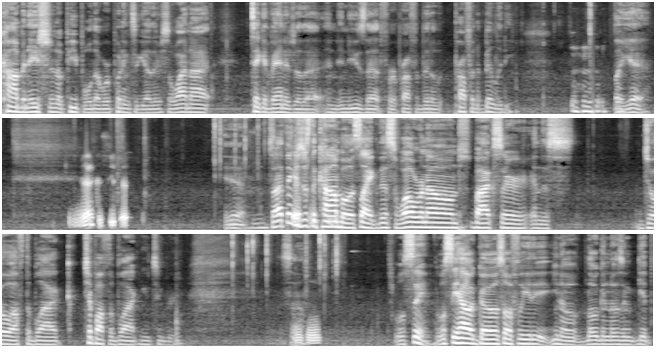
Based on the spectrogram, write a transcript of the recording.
combination of people that we're putting together. So why not take advantage of that and, and use that for profitabil- profitability? but yeah. Yeah, I can see that. Yeah. So I think it's just the combo. It's like this well-renowned boxer and this Joe off the block, chip off the block YouTuber. So hmm we'll see. We'll see how it goes. Hopefully, you know, Logan doesn't get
